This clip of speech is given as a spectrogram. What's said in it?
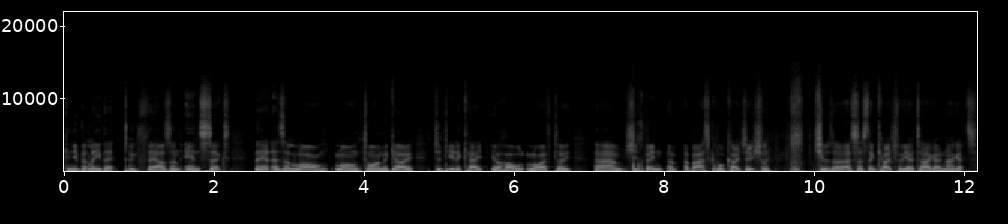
Can you believe that? 2006. That is a long, long time ago to dedicate your whole life to. Um, she's been a, a, basketball coach, actually. She was an assistant coach for the Otago Nuggets.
